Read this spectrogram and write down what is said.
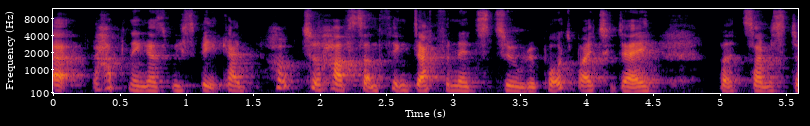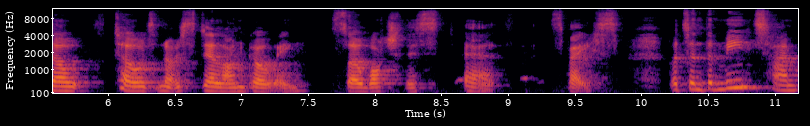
uh, happening as we speak. I hope to have something definite to report by today, but I was told, told no, it's still ongoing. So watch this uh, space. But in the meantime,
